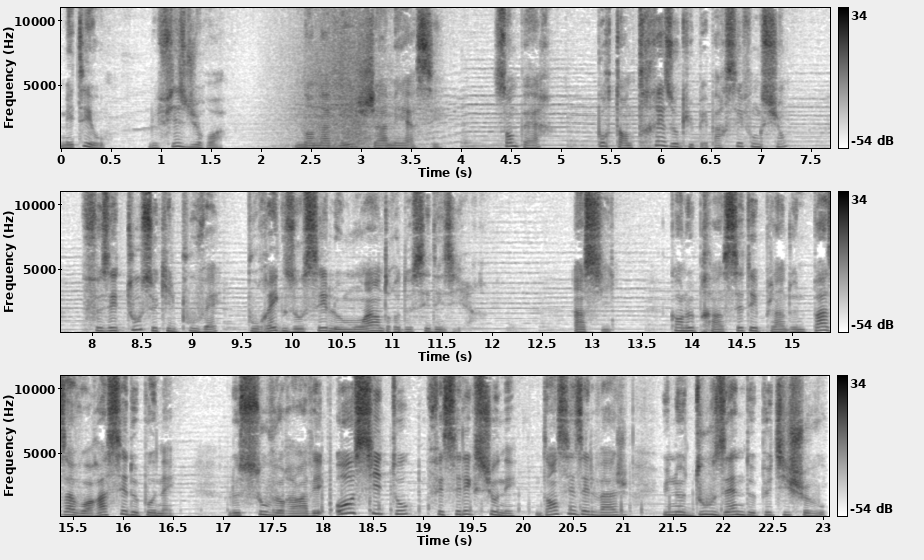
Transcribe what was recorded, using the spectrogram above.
Mais Théo, le fils du roi, n'en avait jamais assez. Son père, pourtant très occupé par ses fonctions, faisait tout ce qu'il pouvait pour exaucer le moindre de ses désirs. Ainsi, quand le prince s'était plaint de ne pas avoir assez de poneys, le souverain avait aussitôt fait sélectionner dans ses élevages une douzaine de petits chevaux,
